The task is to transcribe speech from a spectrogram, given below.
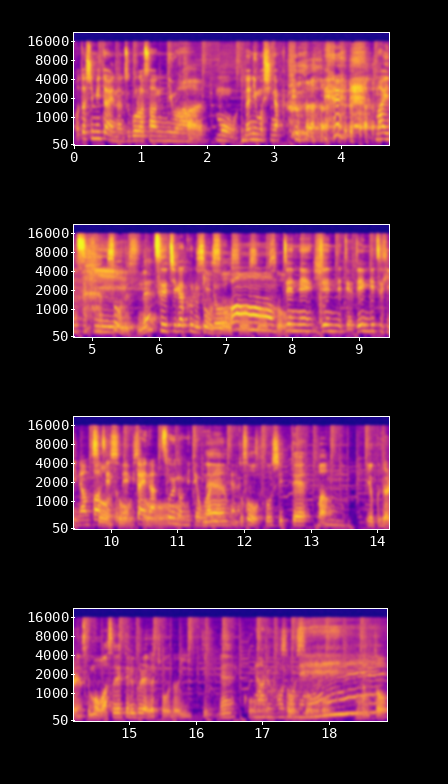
私みたいなズボラさんにははもう何もしなくて。毎月そうですね。通知が来るけど前年前年って前月比何パーセントでみたいなそういうのを見て終わりみたいな。ね本当そう。投資ってまあ、うん。よく言われるんですけどもう忘れてるぐらいがちょうどいいっていうね。こうなるほどね。本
